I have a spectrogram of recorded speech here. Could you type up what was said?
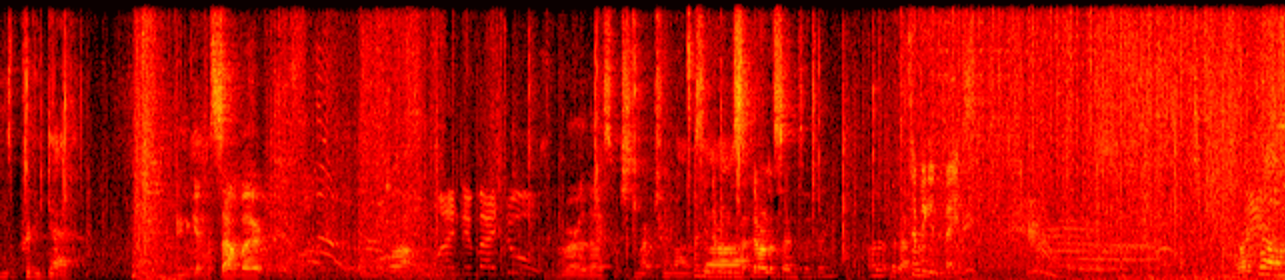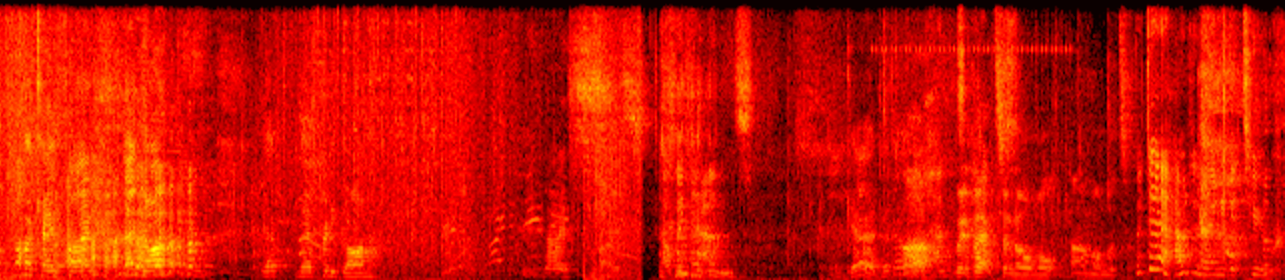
He's pretty dead. I'm gonna get the salvo. Wow. Where are they? Switch to retro I labs. think they're on the, they're on the centre thing. Oh, look at that. Coming at the base. Where I? Okay, fine. They're gone. They're, they're pretty gone. Nice. Nice. Oh, big hands. Good. Look at Ah, hands we're back to normal. I'm on the top. Oh dear, how did I only get two?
